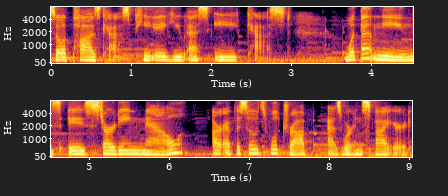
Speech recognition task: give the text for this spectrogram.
So, a pause cast, P A U S E cast. What that means is starting now, our episodes will drop as we're inspired.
